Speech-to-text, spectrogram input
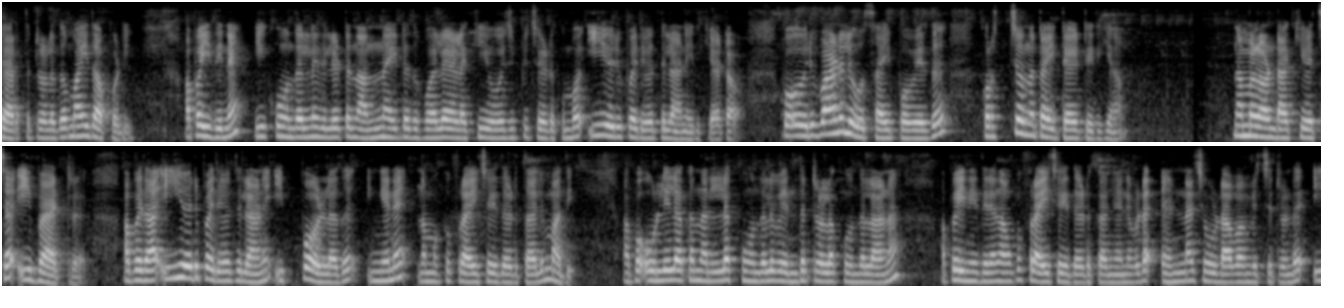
ചേർത്തിട്ടുള്ളത് മൈദാപ്പൊടി. അപ്പോൾ ഇതിനെ ഈ കൂന്തലിനെ ഇതിലിട്ട് നന്നായിട്ട് ഇതുപോലെ ഇളക്കി യോജിപ്പിച്ചെടുക്കുമ്പോൾ ഈ ഒരു പരുവത്തിലാണ് ഇരിക്കുക കേട്ടോ. അപ്പോൾ ഒരുപാട് ലൂസായി പോവരുത്. കുറച്ചൊന്ന് ടൈറ്റായിട്ടിരിക്കണം നമ്മൾ ഉണ്ടാക്കി വെച്ച ഈ ബാറ്റർ അപ്പോൾ ഇതാ ഈ ഒരു പരുവത്തിലാണ് ഇപ്പോൾ ഉള്ളത്. ഇങ്ങനെ നമുക്ക് ഫ്രൈ ചെയ്തെടുത്താലും മതി. അപ്പോൾ ഉള്ളിലൊക്കെ നല്ല കൂന്തൽ വെന്തിട്ടുള്ള കൂന്തലാണ്. അപ്പോൾ ഇനി ഇതിനെ നമുക്ക് ഫ്രൈ ചെയ്തെടുക്കാം. ഞാനിവിടെ എണ്ണ ചൂടാവാൻ വെച്ചിട്ടുണ്ട്. ഈ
